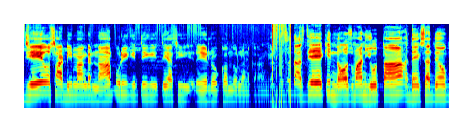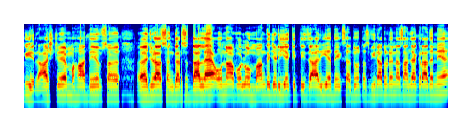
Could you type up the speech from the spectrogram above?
ਜੇ ਉਹ ਸਾਡੀ ਮੰਗ ਨਾ ਪੂਰੀ ਕੀਤੀ ਗਈ ਤੇ ਅਸੀਂ ਰੇਲ ਰੋਕੋ ਅੰਦੋਲਨ ਕਰਾਂਗੇ। ਸੋ ਦੱਸ ਦਈਏ ਕਿ ਨੌਜਵਾਨ ਯੂਥ ਤਾਂ ਦੇਖ ਸਕਦੇ ਹੋ ਕਿ ਰਾਸ਼ਟਰੀ ਮਹਾਦੇਵ ਸ- ਜਿਹੜਾ ਸੰਘਰਸ਼ ਦਲ ਹੈ, ਉਹਨਾਂ ਵੱਲੋਂ ਮੰਗ ਜਿਹੜੀ ਹੈ ਕੀਤੀ ਜਾ ਰਹੀ ਹੈ, ਦੇਖ ਸਕਦੇ ਹੋ, ਤਸਵੀਰਾਂ ਤੁਹਾਡੇ ਨਾਲ ਸਾਂਝਾ ਕਰਾ ਦਿੰਦੇ ਆ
